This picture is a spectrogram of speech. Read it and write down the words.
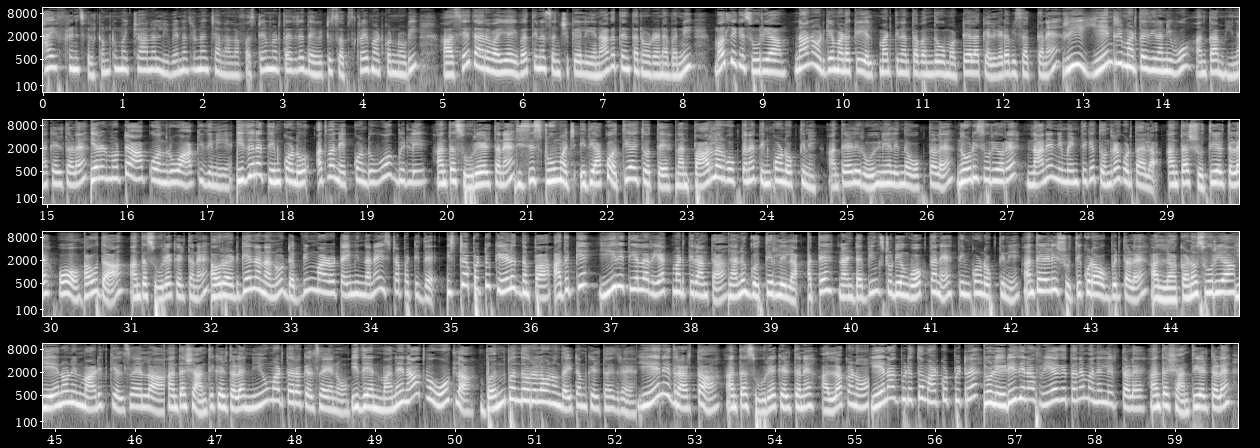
Hi friends welcome to my channel ನೀವೇನಾದರೂ ನನ್ನ ಚಾನಲ್ನ ಫಸ್ಟ್ ಟೈಮ್ ನೋಡ್ತಾ ಇದ್ರೆ ದಯವಿಟ್ಟು ಸಬ್ಸ್ಕ್ರೈಬ್ ಮಾಡ್ಕೊಂಡು ನೋಡಿ. ಆಸೆ ಧಾರಾವಾಹಿಯ ಇವತ್ತಿನ ಸಂಚಿಕೆಯಲ್ಲಿ ಏನಾಗುತ್ತೆ ಅಂತ ನೋಡೋಣ ಬನ್ನಿ. ಮೊದಲಿಗೆ ಸೂರ್ಯ, ನಾನು ಅಡುಗೆ ಮಾಡೋಕೆ ಹೆಲ್ಪ್ ಮಾಡ್ತೀನಿ ಅಂತ ಬಂದು ಮೊಟ್ಟೆ ಎಲ್ಲ ಕೆಳಗಡೆ ಬಿಸಾಕ್ತಾನೆ. ರೀ ಏನ್ರಿ ಮಾಡ್ತಾ ಇದೀರಾ ನೀವು? ಅಂತ ಮೀನಾ ಕೇಳ್ತಾಳೆ. ಎರಡು ಮೊಟ್ಟೆ ಹಾಕು ಅಂದ್ರು ಹಾಕಿದೀನಿ ಇದನ್ನೇ ತಿನ್ಕೊಂಡು ಅಥವಾ ನೆಕ್ಕೊಂಡು ಹೋಗ್ಬಿಡ್ಲಿ ಅಂತ ಸೂರ್ಯ ಹೇಳ್ತಾನೆ. ದಿಸ್ ಇಸ್ ಟೂ ಮಚ್ ಇದು ಯಾಕೋ ಅತಿ ಆಯ್ತು ಅತ್ತೆ. ನಾನ್ ಪಾರ್ಲರ್ಗೆ ಹೋಗ್ತಾನೆ ತಿನ್ಕೊಂಡು ಹೋಗ್ತೀನಿ ಅಂತ ಹೇಳಿ ರೋಹಿಣಿ ಅಲ್ಲಿಂದ ಹೋಗ್ತಾಳೆ. ನೋಡಿ ಸೂರ್ಯ ಅವರೇ, ನಾನೇ ನಿಮ್ ಹೆಂಡತಿಗೆ ತೊಂದರೆ ಕೊಡ್ತಾ ಇಲ್ಲ ಅಂತ ಶ್ರುತಿ ಹೇಳ್ತಾಳೆ. ಓ, ಹೌದಾ? ಅಂತ ಸೂರ್ಯ ಕೇಳ್ತಾನೆ. ಅವ್ರ ಅಡ್ಗೆನ ನಾನು ಡಬ್ಬಿಂಗ್ ಮಾಡೋ ಟೈಮ್ ಇಂದಾನೆ ಇಷ್ಟಪಟ್ಟಿದ್ದೆ. ಇಷ್ಟಪಟ್ಟು ಕೇಳದ್ನಪ್ಪ, ಅದಕ್ಕೆ ಈ ರೀತಿ ಎಲ್ಲ ರಿಯಾಕ್ಟ್ ಮಾಡ್ತೀರಾ ಅಂತ ನನಗ್ ಗೊತ್ತಿರ್ಲಿಲ್ಲ. ಮತ್ತೆ ನಾನ್ ಡಬ್ಬಿಂಗ್ ಸ್ಟುಡಿಯೋಗ್ ಹೋಗ್ತಾನೆ, ತಿನ್ಕೊಂಡ್ ಹೋಗ್ತೀನಿ ಅಂತ ಹೇಳಿ ಶ್ರುತಿ ಕೂಡ ಹೋಗ್ಬಿಡ್ತಾಳೆ. ಅಲ್ಲ ಕಣೋ ಸೂರ್ಯ, ಏನೋ ನೀನ್ ಮಾಡಿದ ಕೆಲ್ಸ ಎಲ್ಲ? ಅಂತ ಶಾಂತಿ ಕೇಳ್ತಾಳೆ. ನೀವು ಮಾಡ್ತಾ ಇರೋ ಕೆಲ್ಸ ಏನು? ಇದೇನ್ ಮನೆನಾ ಅಥವಾ ಹೋಟ್ಲಾ? ಬಂದ್ ಬಂದವರೆಲ್ಲ ಒಂದೊಂದ್ ಐಟಮ್ ಕೇಳ್ತಾ ಇದ್ರೆ ಏನಿದ್ರ ಅರ್ಥ? ಅಂತ ಸೂರ್ಯ ಕೇಳ್ತಾನೆ. ಅಲ್ಲ ಕಣೋ, ಏನಾಗ್ಬಿಡುತ್ತೋ ಮಾಡ್ಕೊಟ್ಬಿಟ್ರೆ? ಇವಳು ಇಡೀ ದಿನ ಫ್ರೀ ಆಗಿ ತಾನೆ ಮನೇಲಿ ಇರ್ತಾಳೆ ಅಂತ ಶಾಂತಿ ಹೇಳ್ತಾಳೆ.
